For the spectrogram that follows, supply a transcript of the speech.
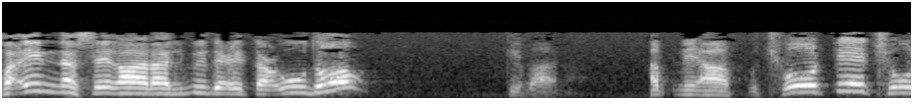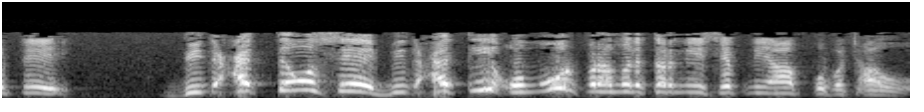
فإن شغار البدع تعود کے بارہ، اپنے آپ کو چھوٹے چھوٹے بدعتوں سے بدعتی امور پر عمل کرنے سے اپنے آپ کو بچاؤ۔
